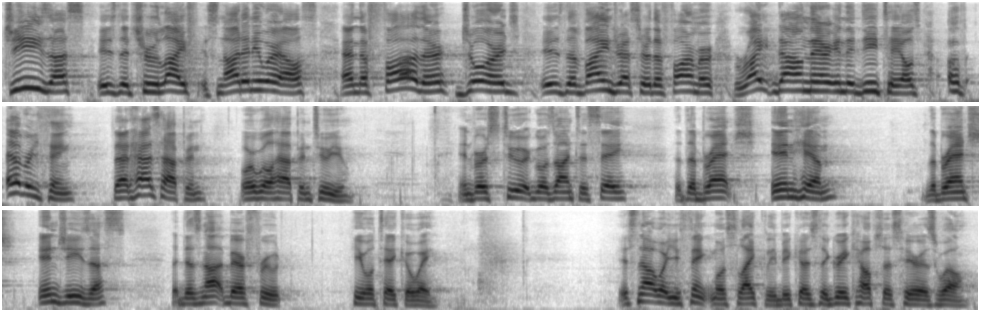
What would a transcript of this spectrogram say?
Jesus is the true life. It's not anywhere else. And the Father, George, is the vine dresser, the farmer, right down there in the details of everything that has happened or will happen to you. In verse 2, it goes on to say that the branch in Him, the branch in Jesus, that does not bear fruit, He will take away. It's not what you think, most likely, because the Greek helps us here as well.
